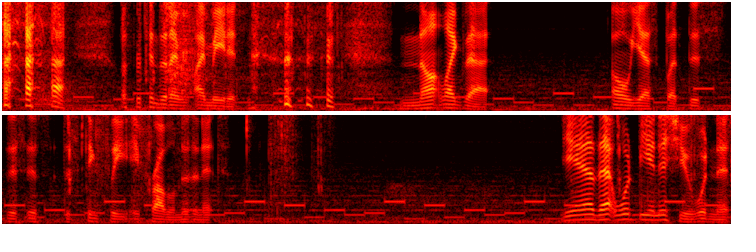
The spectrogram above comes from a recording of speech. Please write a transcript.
Let's pretend that I- I made it. Not like that. Oh yes, but this- this is distinctly a problem, isn't it? Yeah, that would be an issue, wouldn't it?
